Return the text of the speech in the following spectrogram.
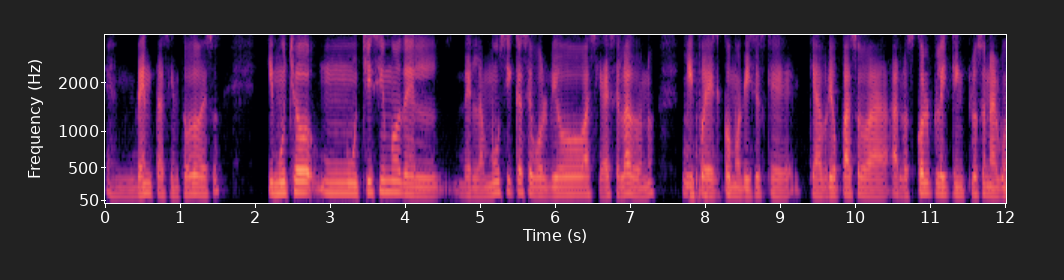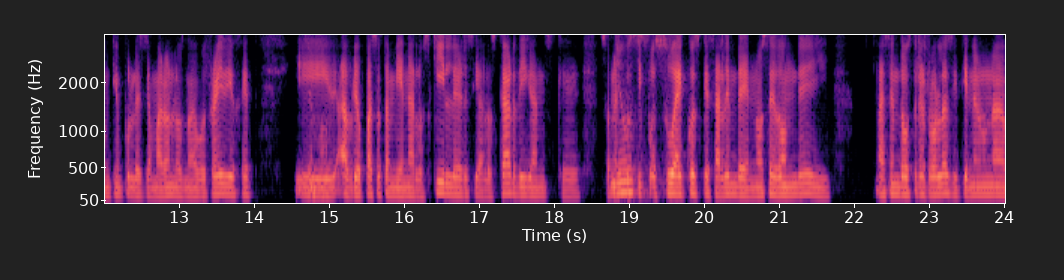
en ventas y en todo eso. Y mucho, muchísimo del, de la música se volvió hacia ese lado, ¿no? Y fue como dices que, que abrió paso a, a, los Coldplay, que incluso en algún tiempo les llamaron los nuevos Radiohead, y abrió paso también a los Killers y a los Cardigans, que son estos tipos suecos que salen de no sé dónde y hacen dos, tres rolas y tienen una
